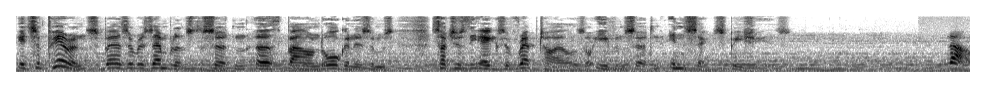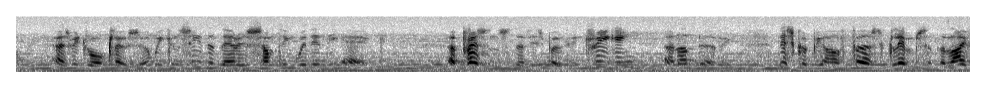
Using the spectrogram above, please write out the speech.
Its appearance bears a resemblance to certain earth-bound organisms, such as the eggs of reptiles or even certain insect species. Now, as we draw closer, we can see that there is something within the egg, a presence that is both intriguing and unnerving. This could be our first glimpse of the life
